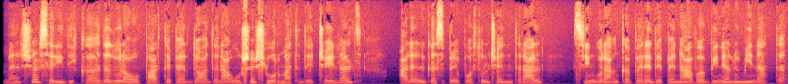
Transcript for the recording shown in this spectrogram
Merșel se ridică, dădu la o parte perdoa de la ușă și, urmat de ceilalți, alergă spre postul central, singura încăpere de pe navă bine luminată.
